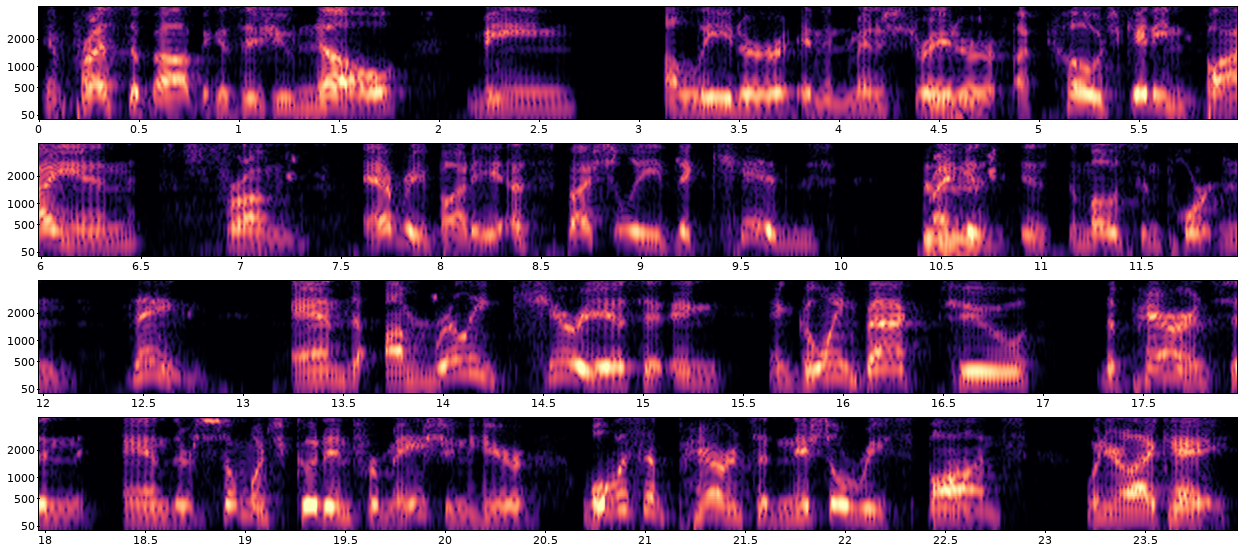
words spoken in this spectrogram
impressed about because, as you know, being a leader, an administrator, mm-hmm. a coach, getting buy-in from everybody, especially the kids, right, mm-hmm. is is the most important thing. And I'm really curious, and and going back to the parents, and and there's so much good information here. What was the parents' initial response when you're like, hey?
